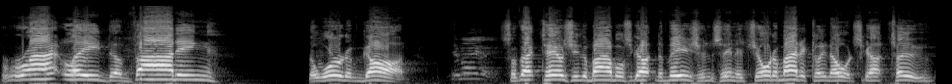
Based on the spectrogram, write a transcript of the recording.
rightly dividing the Word of God. Amen. So that tells you the Bible's got divisions in it. You automatically know it's got two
